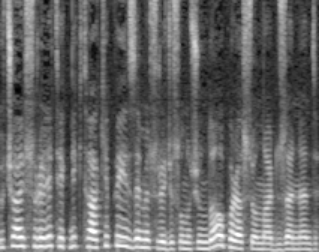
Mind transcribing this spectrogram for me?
3 ay süreli teknik takip ve izleme süreci sonucunda operasyonlar düzenlendi.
